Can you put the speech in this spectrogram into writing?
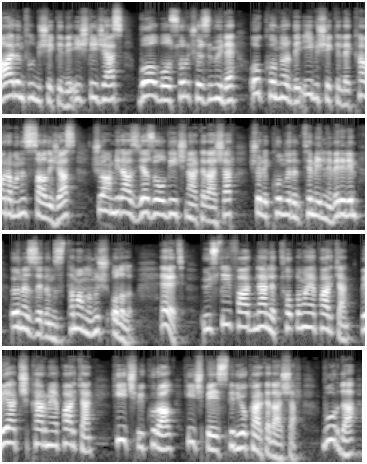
ayrıntılı bir şekilde işleyeceğiz. Bol bol soru çözümüyle o konuları da iyi bir şekilde kavramanızı sağlayacağız. Şu an biraz yaz olduğu için arkadaşlar şöyle konuların temelini verelim. Ön hazırlığımızı tamamlamış olalım. Evet, üslü ifadelerle toplama yaparken veya çıkarma yaparken hiçbir kural, hiçbir espri yok arkadaşlar. Burada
